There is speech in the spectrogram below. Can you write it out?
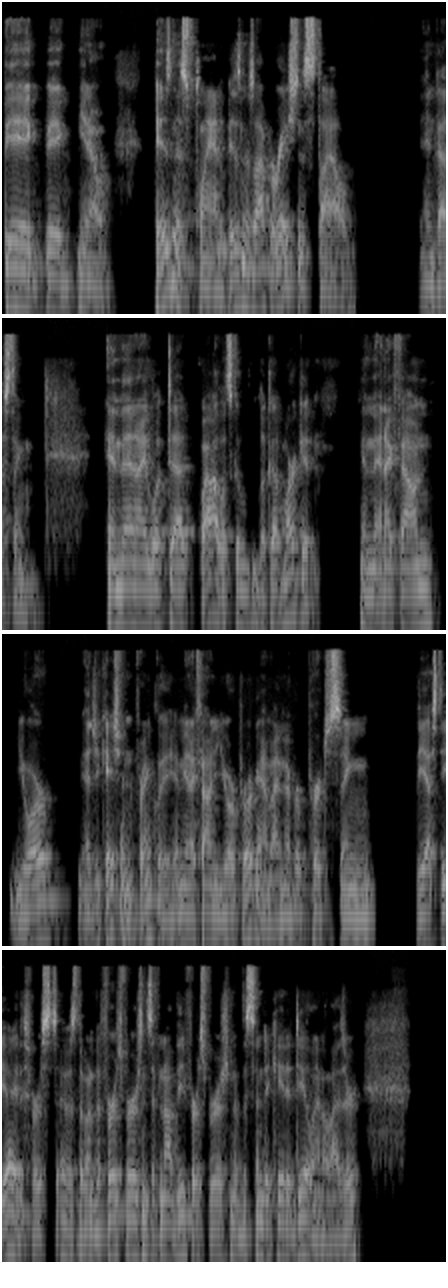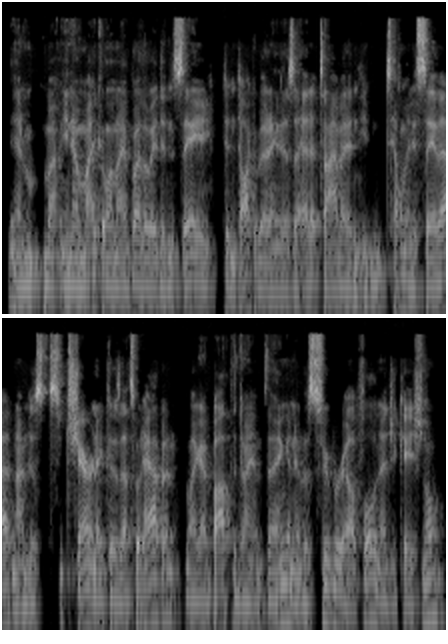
big, big, you know, business plan, business operations style investing. And then I looked at, wow, let's go look up market. And then I found your education, frankly. I mean, I found your program. I remember purchasing the SDA. The first, it was the, one of the first versions, if not the first version of the syndicated deal analyzer. And you know, Michael and I, by the way, didn't say, didn't talk about any of this ahead of time. I didn't even tell me to say that, and I'm just sharing it because that's what happened. Like I bought the damn thing, and it was super helpful and educational.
